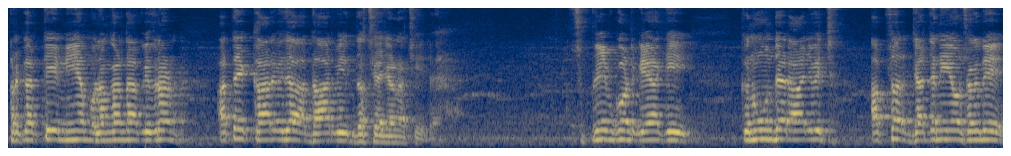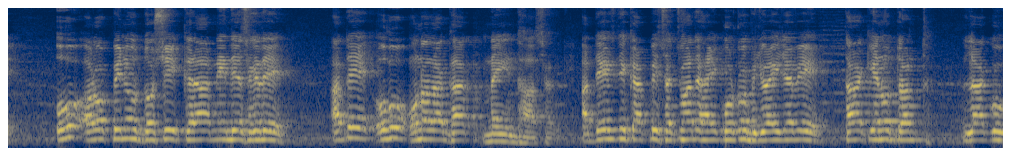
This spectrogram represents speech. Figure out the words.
ਪ੍ਰਕਿਰਤੀ, ਨਿਯਮ, ਉਲੰਘਣ ਦਾ ਵਿਵਰਣ ਅਤੇ ਕਾਰਵਾਈ ਦਾ ਆਧਾਰ ਵੀ ਦੱਸਿਆ ਜਾਣਾ ਚਾਹੀਦਾ ਹੈ। ਸੁਪਰੀਮ ਕੋਰਟ ਕਿਹਾ ਕਿ ਕਾਨੂੰਨ ਦੇ ਰਾਜ ਵਿੱਚ ਅਫਸਰ ਜੱਜ ਨਹੀਂ ਹੋ ਸਕਦੇ, ਉਹ ਆਰੋਪੀ ਨੂੰ ਦੋਸ਼ੀ ਕਰਾਰ ਨਹੀਂ ਦੇ ਸਕਦੇ ਅਤੇ ਉਹ ਉਹਨਾਂ ਦਾ ਘਰ ਨਹੀਂ ਢਾ ਸਕਦੇ। ਆਦੇਸ਼ ਦੀ ਕਾਪੀ ਸੱਚਵਾਂ ਦੇ ਹਾਈ ਕੋਰਟ ਨੂੰ ਭਿਜਵਾਈ ਜਾਵੇ ਤਾਂ ਕਿ ਇਹਨੂੰ ਤੁਰੰਤ ਲਾਗੂ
